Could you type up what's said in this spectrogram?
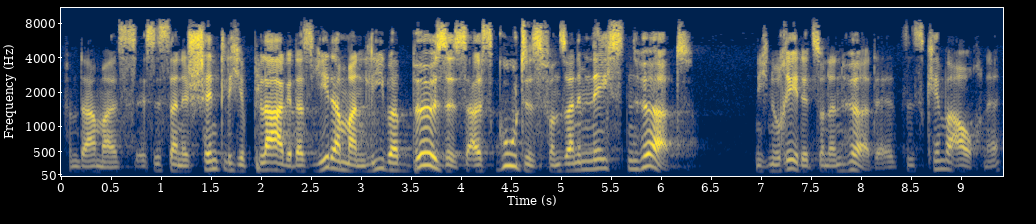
von damals. Es ist eine schändliche Plage, dass jedermann lieber Böses als Gutes von seinem Nächsten hört. Nicht nur redet, sondern hört. Das kennen wir auch. Ne?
